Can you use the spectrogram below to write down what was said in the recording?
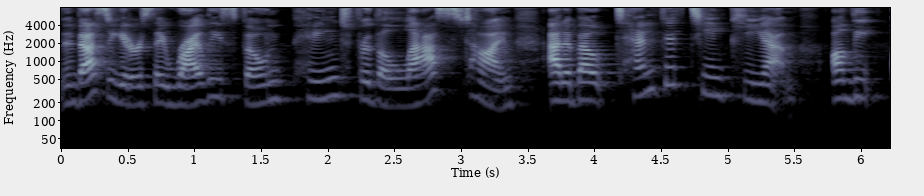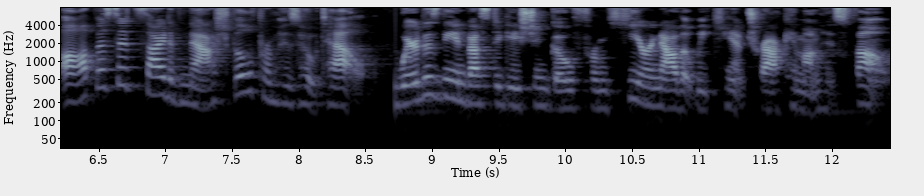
Investigators say Riley's phone pinged for the last time at about 10:15 p.m. on the opposite side of Nashville from his hotel. Where does the investigation go from here now that we can't track him on his phone?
